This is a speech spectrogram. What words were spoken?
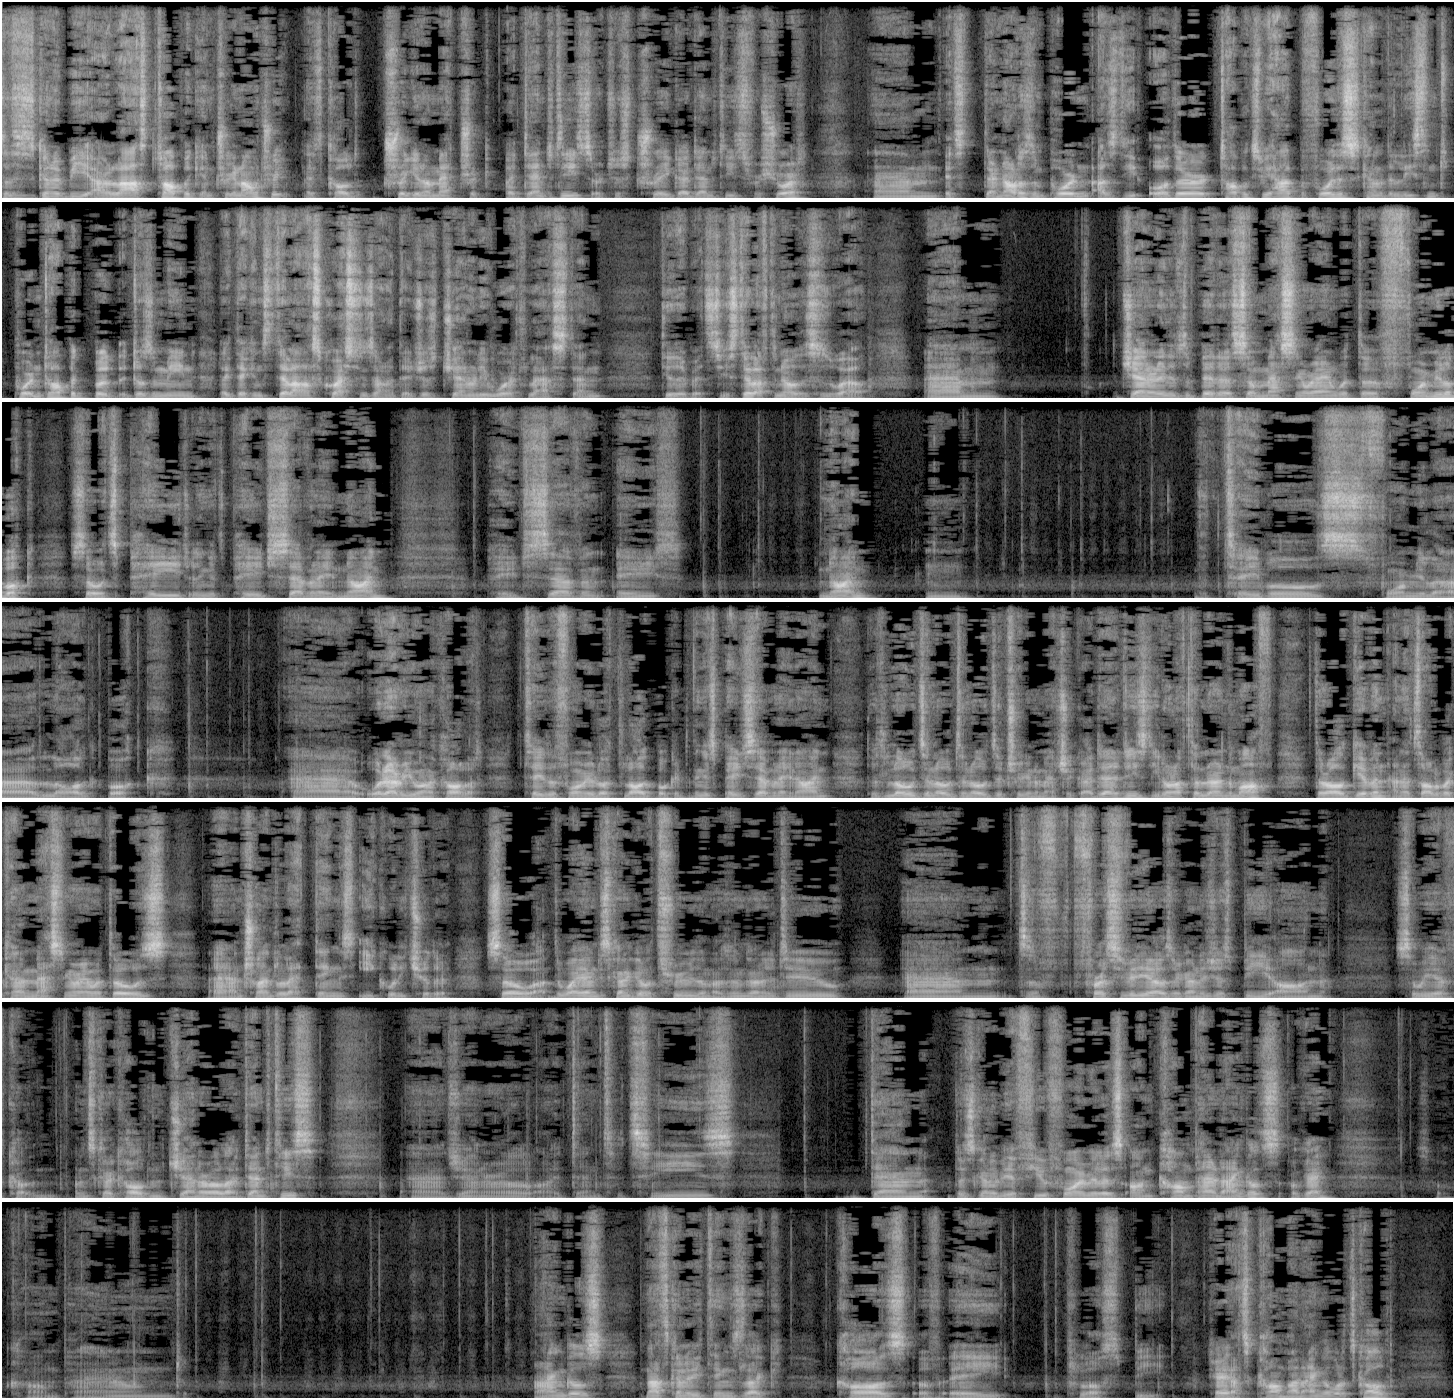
So this is going to be our last topic in trigonometry. It's called trigonometric identities, or just trig identities for short. Um, it's they're not as important as the other topics we had before. This is kind of the least important topic, but it doesn't mean like they can still ask questions on it. They're just generally worth less than the other bits. You still have to know this as well. Um, generally, there's a bit of some messing around with the formula book. So it's page, I think it's page seven, eight, nine, page seven, eight, nine. Mm. The tables, formula, logbook uh, whatever you want to call it. Table formula logbook. I think it's page 789. There's loads and loads and loads of trigonometric identities. You don't have to learn them off. They're all given, and it's all about kind of messing around with those uh, and trying to let things equal each other. So uh, the way I'm just going to go through them is I'm going to do. Um, the first few videos are going to just be on. So we have. I'm just going to call them general identities. Uh, general identities. Then there's going to be a few formulas on compound angles. Okay. So compound angles, and that's going to be things like cos of A plus B. Okay, that's a compound angle, what it's called.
